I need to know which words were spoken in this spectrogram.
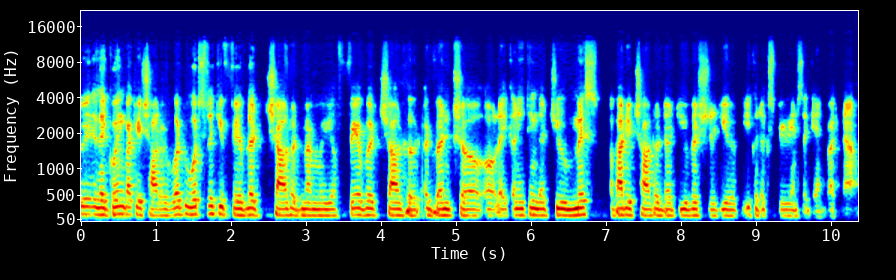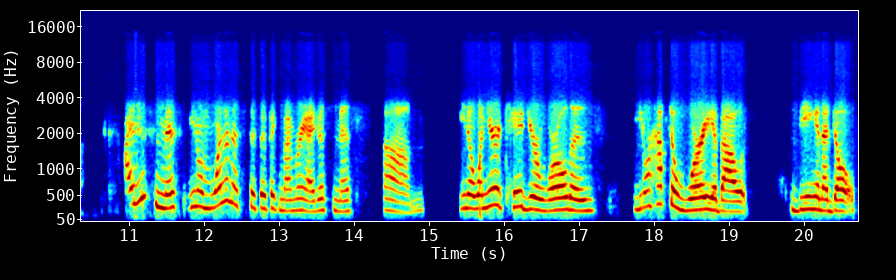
like going back to your childhood what what's like your favorite childhood memory your favorite childhood adventure or like anything that you miss about your childhood that you wish that you you could experience again right now I just miss, you know, more than a specific memory, I just miss, um, you know, when you're a kid, your world is, you don't have to worry about being an adult,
